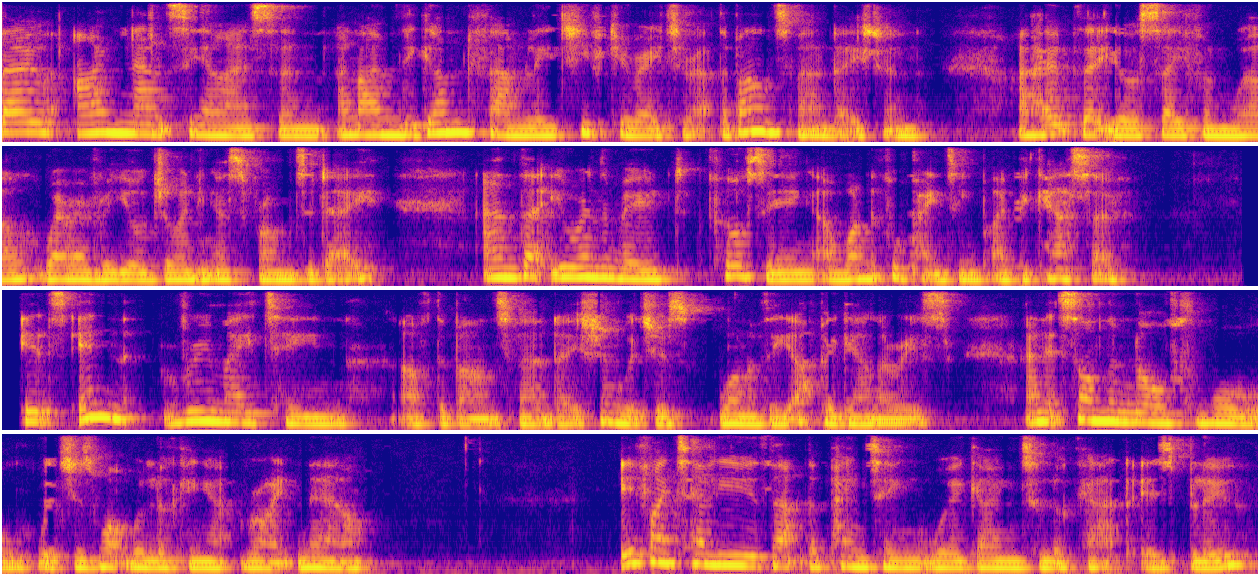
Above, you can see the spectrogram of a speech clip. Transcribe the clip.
Hello, I'm Nancy Ireson and I'm the Gund Family Chief Curator at the Barnes Foundation. I hope that you're safe and well wherever you're joining us from today and that you're in the mood for seeing a wonderful painting by Picasso. It's in room 18 of the Barnes Foundation, which is one of the upper galleries, and it's on the north wall, which is what we're looking at right now. If I tell you that the painting we're going to look at is blue,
